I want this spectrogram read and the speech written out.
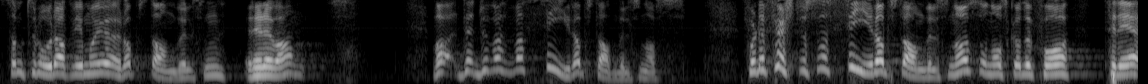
Som tror at vi må gjøre oppstandelsen relevant. Hva, du, hva, hva sier oppstandelsen oss? For det første så sier oppstandelsen oss, og nå skal du få tre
